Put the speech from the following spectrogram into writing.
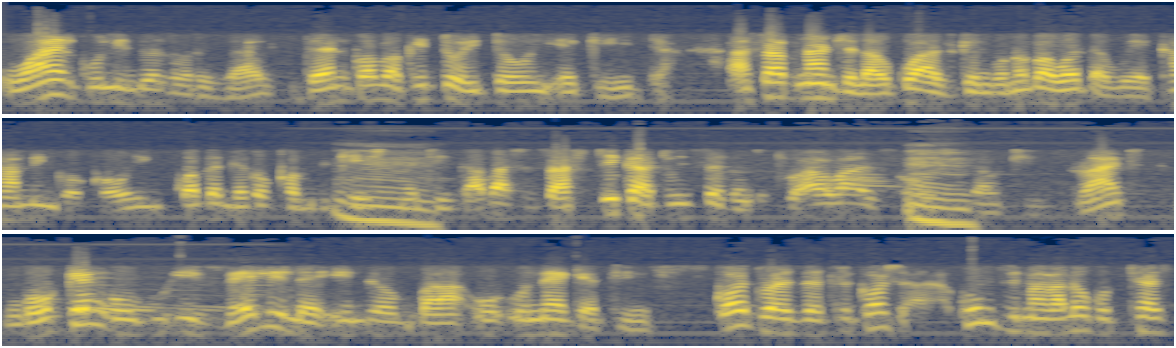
while kulindwe ezo results then kwaba kwitoyitoyi egida. Asabunandlela ukwazi ke ngonoba whether we're coming or going kwabe ngekho communication. Mm. ethi ngaba sisastika to i-seventy-two hours or Mm. sizawuthini right? Ngoku ke ngoku ivelile into yokuba u- u-negative kodwa as a precaution kunzima kaloku test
